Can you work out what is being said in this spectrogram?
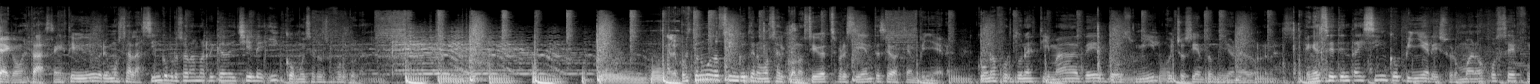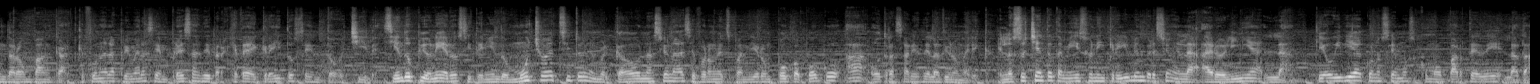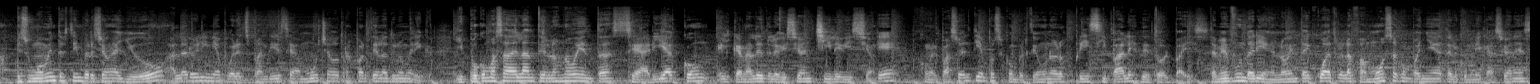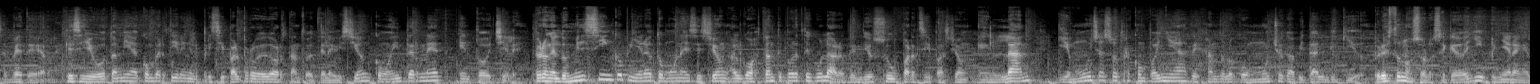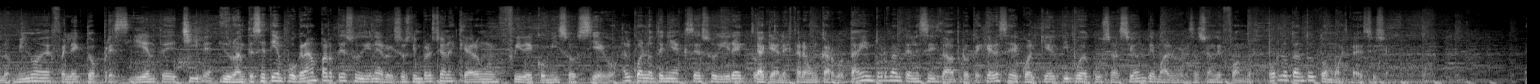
¿Qué? ¿Cómo estás? En este video veremos a las 5 personas más ricas de Chile y cómo hicieron su fortuna. En el puesto número 5 tenemos al conocido expresidente Sebastián Piñera, con una fortuna estimada de 2.800 millones de dólares. En el 75, Piñera y su hermano José fundaron Bancat, que fue una de las primeras empresas de tarjeta de créditos en todo Chile. Siendo pioneros y teniendo mucho éxito en el mercado nacional, se fueron expandiendo poco a poco a otras áreas de Latinoamérica. En los 80 también hizo una increíble inversión en la aerolínea LAN, que hoy día conocemos como parte de LATAM. En su momento esta inversión ayudó a la aerolínea a poder expandirse a muchas otras partes de Latinoamérica. Y poco más adelante, en los 90, se haría con el canal de televisión Chilevisión, que con el paso del tiempo se convirtió en uno de los principales de todo el país. También fundaría en el 94 la famosa compañía de telecomunicaciones BTR, que se llegó también a convertir en el principal proveedor tanto de televisión como de internet en todo Chile. Pero en el 2005 Piñera tomó una decisión algo bastante particular, vendió su participación en LAN y en muchas otras compañías dejándolo con mucho capital líquido. Pero esto no solo se quedó allí, Piñera en el 2009 fue electo presidente de Chile y durante ese tiempo gran parte de su dinero y sus inversiones quedaron en fideicomiso ciego, al cual no tenía acceso directo, ya que al estar en un cargo tan importante necesitaba protegerse de cualquier tipo de acusación de malversación de fondos, por lo tanto tomó esta decisión.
